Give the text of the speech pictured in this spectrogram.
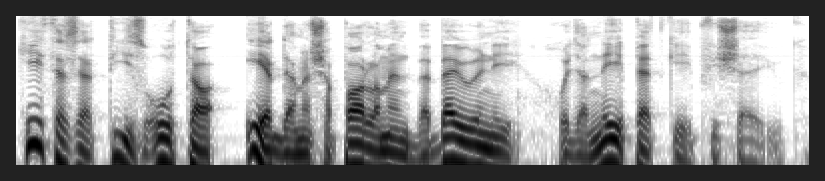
2010 óta érdemes a parlamentbe beülni, hogy a népet képviseljük.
